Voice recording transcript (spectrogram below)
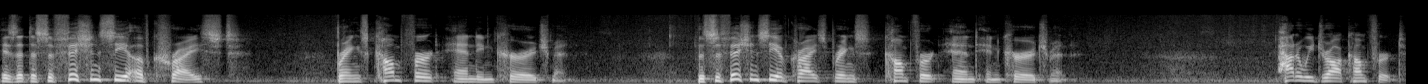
is that the sufficiency of Christ brings comfort and encouragement. The sufficiency of Christ brings comfort and encouragement. How do we draw comfort?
